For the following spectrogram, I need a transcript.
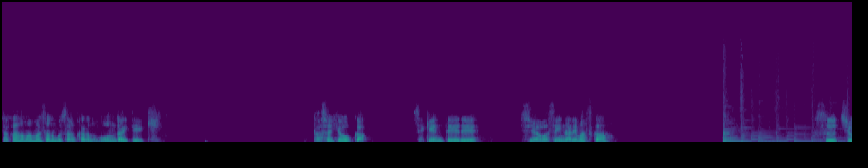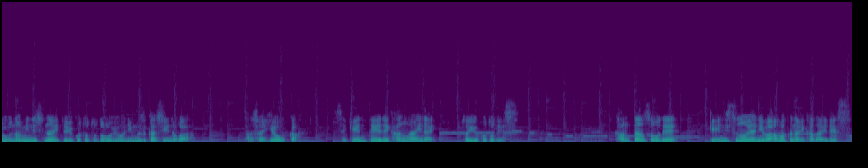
高浜正信さんからの問題提起。他者評価、世間体で幸せになれますか？数値を鵜呑みにしないということと同様に難しいのが、他者評価、世間体で考えないということです。簡単そうで、現実の親には甘くない課題です。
